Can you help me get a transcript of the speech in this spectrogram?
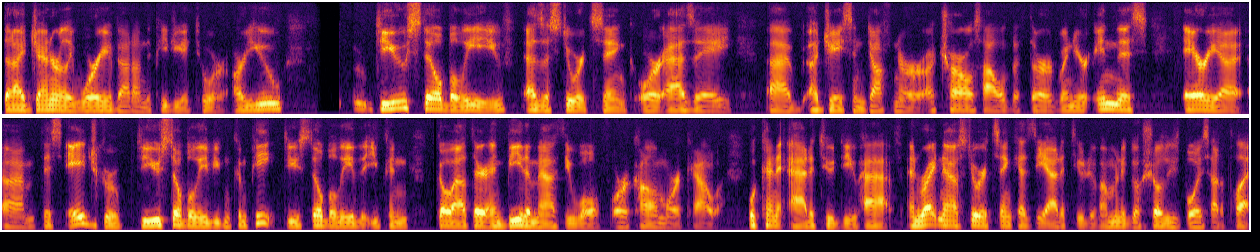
that I generally worry about on the PGA Tour. Are you do you still believe as a Stewart Cink or as a uh, a Jason Dufner or a Charles Howell III when you're in this area, um, this age group, do you still believe you can compete? Do you still believe that you can go out there and beat a Matthew Wolff or a Collin Morikawa? What kind of attitude do you have? And right now, Stewart Cink has the attitude of I'm going to go show these boys how to play.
